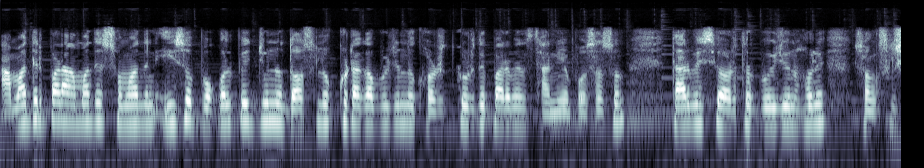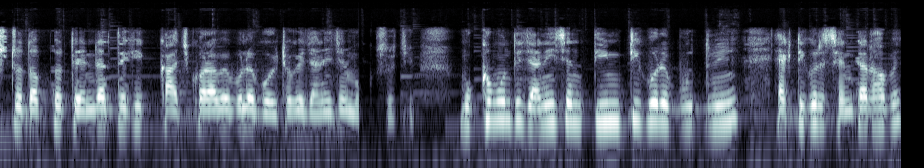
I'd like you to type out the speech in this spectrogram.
আমাদের পাড়া, আমাদের সমাধান, এইসব প্রকল্পের জন্য দশ লক্ষ টাকা পর্যন্ত খরচ করতে পারবেন স্থানীয় প্রশাসন। তার বেশি অর্থ প্রয়োজন হলে সংশ্লিষ্ট দপ্তর টেন্ডার দেখে কাজ করাবে বলে বৈঠকে জানিয়েছেন মুখ্য সচিব। মুখ্যমন্ত্রী জানিয়েছেন, তিনটি করে বুথ নিয়ে একটি করে সেন্টার হবে।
